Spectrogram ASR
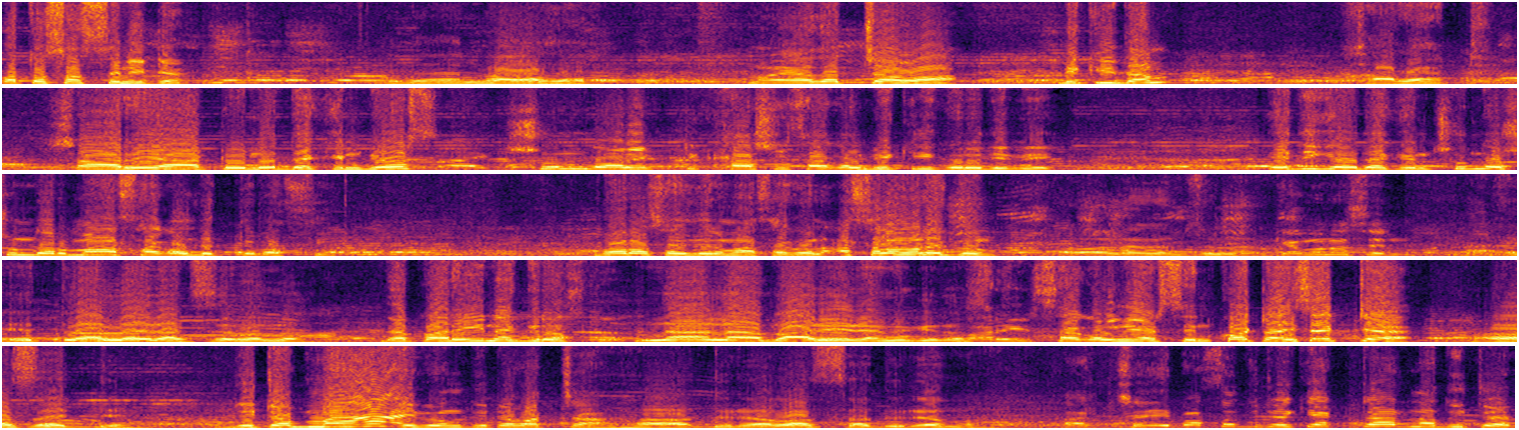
কত চাচ্ছেন এটা? এটা নয় হাজার। নয় হাজার চাওয়া। বিক্রি দাম? সাড়ে আট। সাড়ে আট হইলে দেখেন বেশ সুন্দর একটি খাসি ছাগল বিক্রি করে দিবে। এদিকেও দেখেন সুন্দর সুন্দর মা ছাগল দেখতে পাচ্ছি। বড় সাইজের মা ছাগল আসসালামু আলাইকুম। ওয়ালাইকুম সালাম। কেমন আছেন? তো আল্লাহ রাখছে বলো ব্যাপারী না গৃহস্থ? না না বাড়ির আমি কি বাড়ির ছাগল নিয়ে আসছেন। কয়টা? এই চারটা? হ্যাঁ সাইডে দুইটা মা এবং দুইটা বাচ্চা? হ্যাঁ দুটা বাচ্চা দুটা মা। আচ্ছা এই বাচ্চা দুটো কি একটার না দুইটার?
